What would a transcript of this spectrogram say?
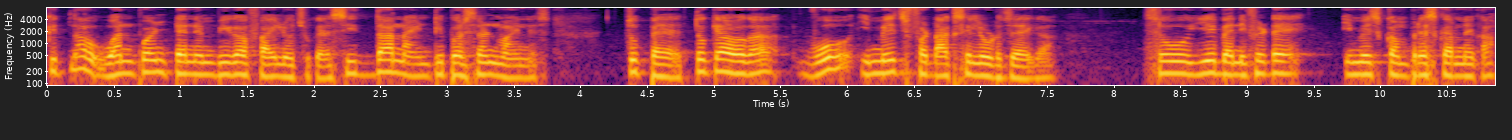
कितना 1.10 पॉइंट का फ़ाइल हो चुका है, सीधा 90 परसेंट माइनस। तो पह तो क्या होगा? वो इमेज फटाक से लोड जाएगा। सो so, ये बेनिफिट है इमेज कंप्रेस करने का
